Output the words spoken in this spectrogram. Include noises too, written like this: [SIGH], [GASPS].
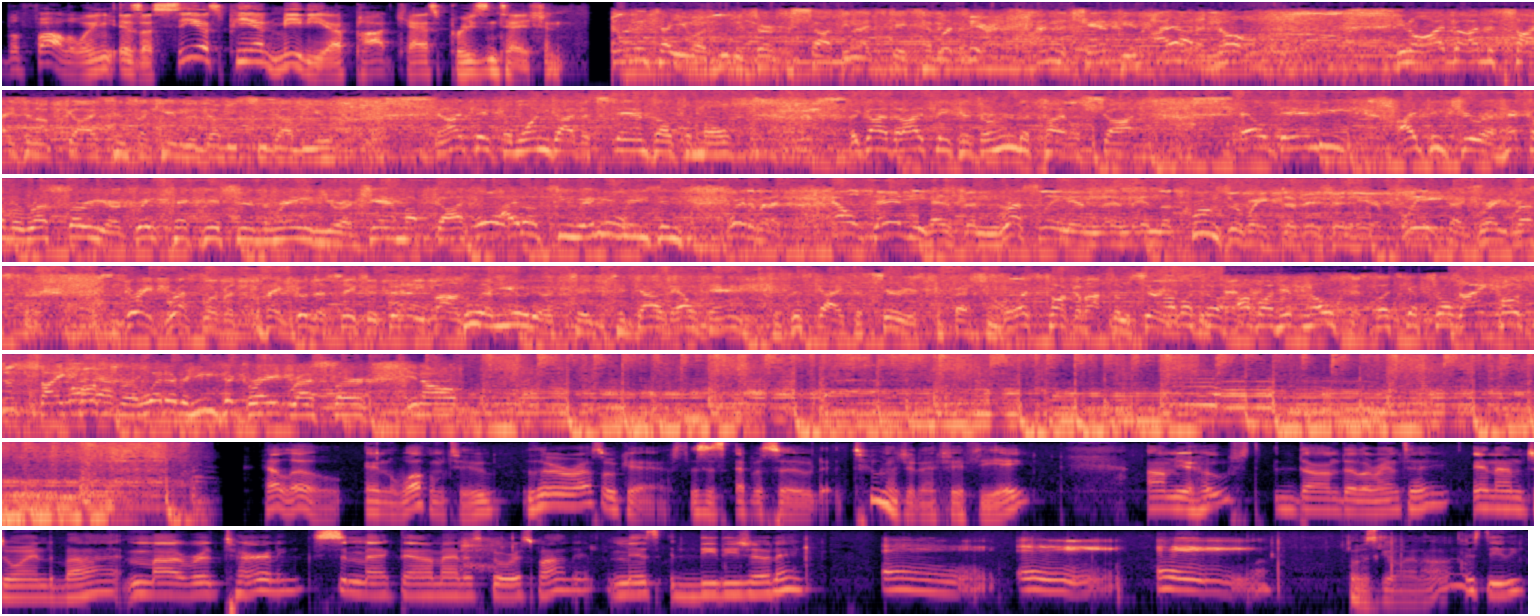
The following is a CSPN Media podcast presentation. Let me tell you about who deserves a shot at the United States heavyweight. Let's hear it. I'm the champion. I ought to know. You know, I've, I've been sizing up guys since I came to the WCW. And I think the one guy that stands out the most, the guy that I think has earned a title shot, El Dandy, I think you're a heck of a wrestler. You're a great technician in the ring, and you're a jam-up guy. I don't see any reason. Wait a minute. El Dandy has been wrestling in, in, in the cruiserweight division here. Please. He's a great wrestler. He's a great wrestler, but my goodness sakes, it's 50 pounds. Who are you to, to, to doubt El Dandy? Because this guy's a serious professional. Well, let's talk about some serious How about, the, how about hypnosis? Let's get thrown. Psychosis? Psychosis? Whatever, whatever. He's a great wrestler. You know, Hello and welcome to the WrassleCast. This is episode 258. I'm your host, Don Delarente, and I'm joined by my returning SmackDown Matters correspondent, Miss Didi Jonee. Hey, hey, hey. What's going on, Miss Didi?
